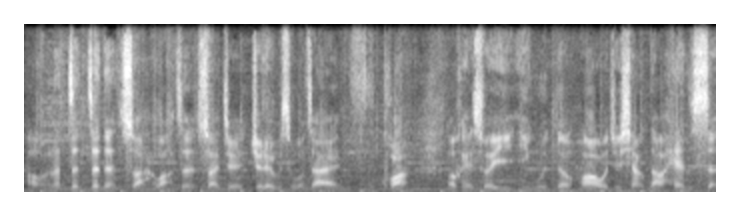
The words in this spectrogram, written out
好，那真真的很帅，好不好？真的很帅，绝绝对不是我在浮夸。OK，所以英文的话，我就想到 handsome，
